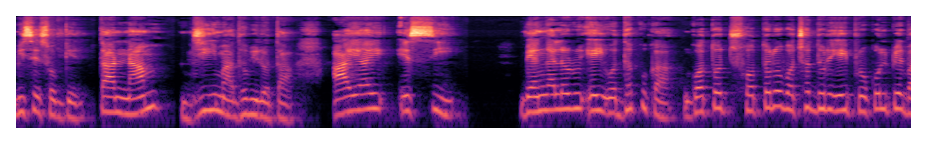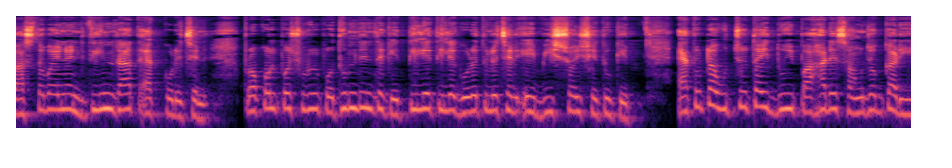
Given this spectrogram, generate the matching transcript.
বিশেষজ্ঞের। তার নাম জি মাধবীলতা। আইআইএসসি বেঙ্গালুরু এই অধ্যাপিকা গত সতেরো বছর ধরে এই প্রকল্পের বাস্তবায়নে দিন রাত এক করেছেন। প্রকল্প শুরুর প্রথম দিন থেকে তিলে তিলে গড়ে তুলেছেন এই বিস্ময় সেতুকে। এতটা উচ্চতায় দুই পাহাড়ের সংযোগকারী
